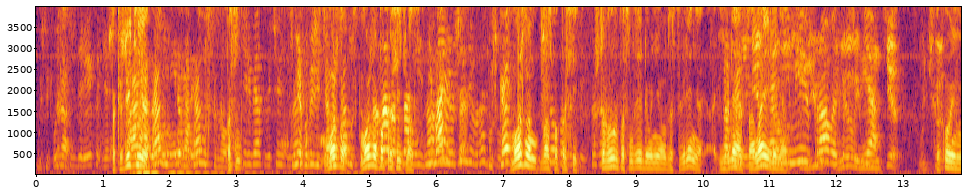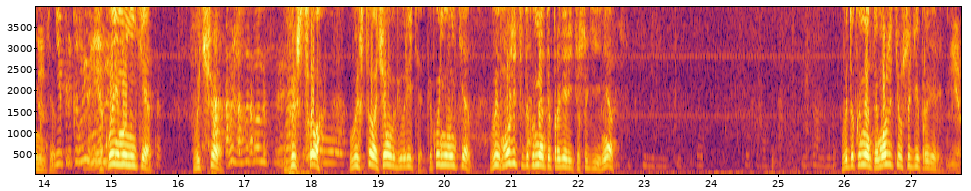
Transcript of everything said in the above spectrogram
У У секретаря? секретаря, конечно. Она Покажите, правду, документы. она правду сказала? Пос- ребята, вы что, Не, издеваетесь? подождите, она можно, правду сказала? можно Она попросить вас? она Пускай-? Можно Что вас попросить, попросить? чтобы вы посмотрели у нее удостоверение, является она Я или не нет? имею права, это чё, Какой иммунитет? Неприкосновенность. Какой иммунитет? Вы чё? Вы же законы все Вы что? Вы что? О чем вы говорите? Какой не иммунитет? Вы можете документы проверить у судьи? Нет? Вы документы можете у судьи проверить? Нет.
